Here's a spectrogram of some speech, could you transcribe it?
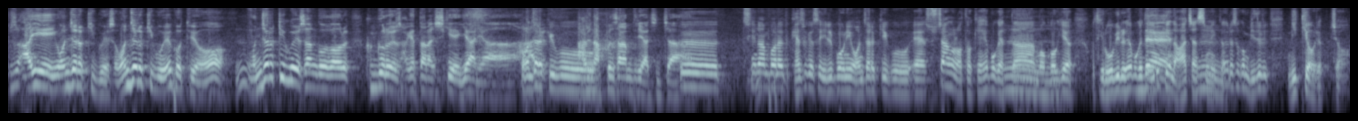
무슨 IEA 원자력 기구에서 원자력 기구에 그것도요. 음, 원자력 기구에서 한 거를 근거로 해서 하겠다는 식의 얘기 아니야. 원자력 아주- 기구- 아주 나쁜 사람들이야 진짜. 그 지난번에도 계속해서 일본이 원자력 기구의 수장을 어떻게 해보겠다, 뭐 거기에 어떻게 로비를 해보겠다 음. 네. 이렇게 나왔지 않습니까? 그래서 그 믿을 믿기 어렵죠.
